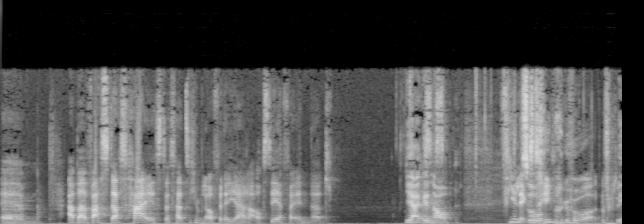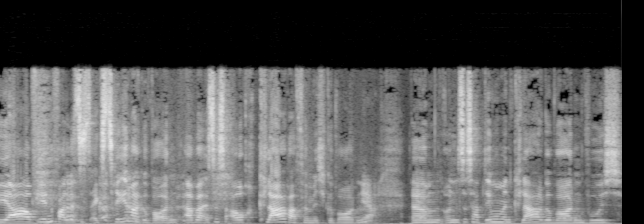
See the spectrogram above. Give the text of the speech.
Ähm, aber was das heißt, das hat sich im Laufe der Jahre auch sehr verändert. Ja, genau. Viel extremer so. geworden. Ja, auf jeden Fall ist es extremer geworden, aber es ist auch klarer für mich geworden. Ja. Ähm, ja. Und es ist ab dem Moment klarer geworden, wo ich,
